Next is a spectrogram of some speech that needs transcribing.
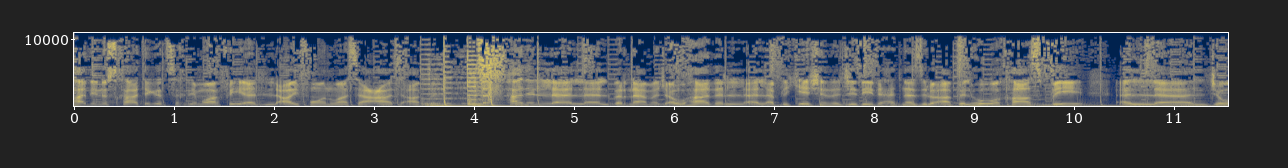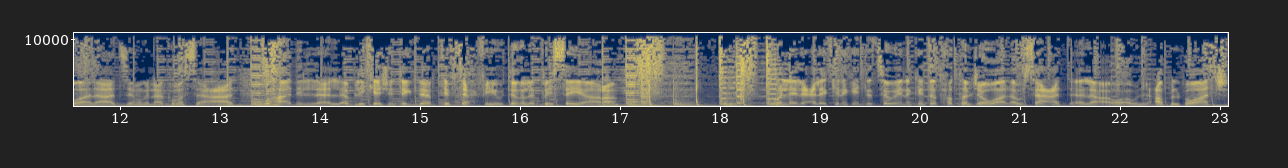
وهذه نسخة تقدر تستخدموها في الآيفون وساعات آبل. هذا البرنامج أو هذا ال application الجديد حتنزله آبل هو خاص بالجوالات زي ما قلنا لكم الساعات. وهذه ال application تقدر تفتح فيه وتغلق فيه السيارة. كل اللي عليك إنك أنت تسويه إنك أنت تحط الجوال أو ساعة أو ال Apple Watch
